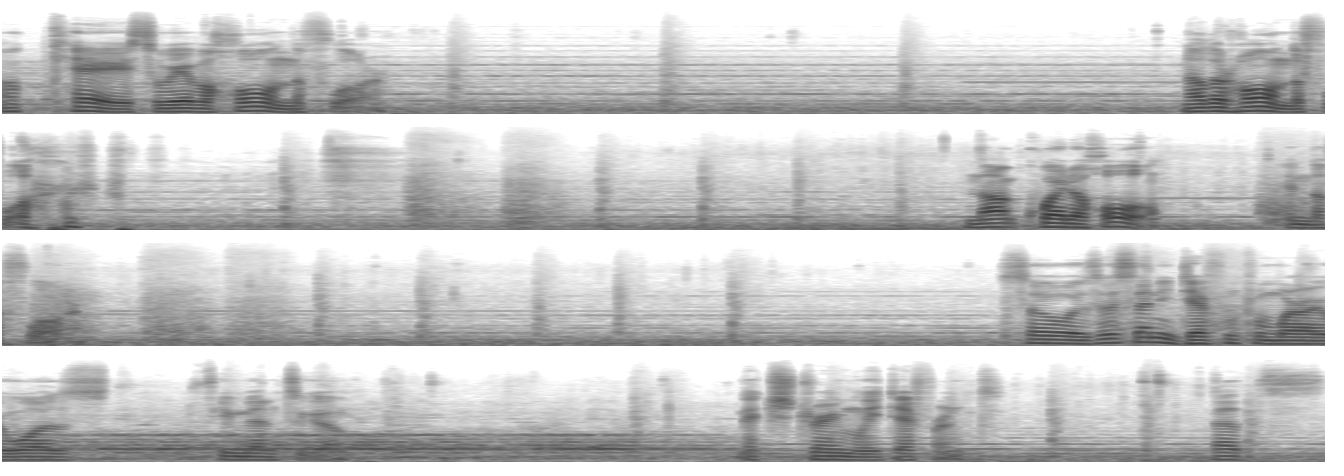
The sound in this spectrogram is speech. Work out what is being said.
Okay, so we have a hole in the floor. Another hole in the floor. Not quite a hole in the floor. So is this any different from where I was a few minutes ago? Extremely different. That's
